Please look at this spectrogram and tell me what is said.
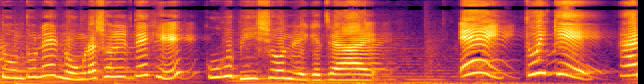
টুনটুনের নোংরা শরীর দেখে কুহু ভীষণ রেগে যায়। এই তুই কে? আর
